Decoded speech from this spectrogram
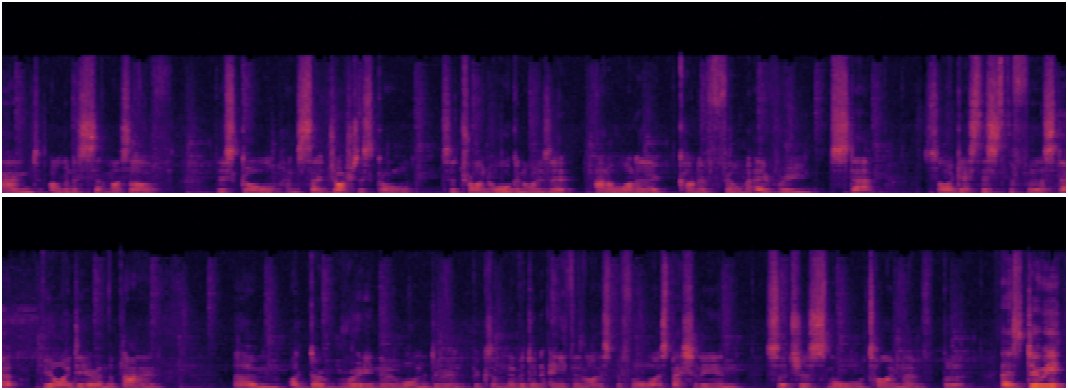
and I'm gonna set myself this goal and set Josh this goal to try and organise it and I want to kind of film every step. So I guess this is the first step the idea and the planning. Um, I don't really know what I'm doing because I've never done anything like this before especially in such a small time length but let's do it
